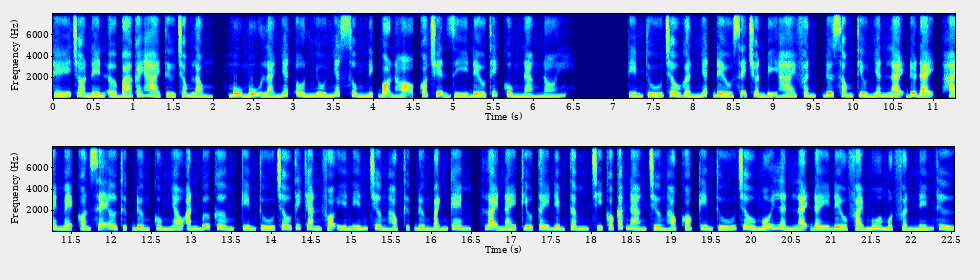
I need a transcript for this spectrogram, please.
Thế cho nên ở ba cái hài từ trong lòng, mụ mụ là nhất ôn nhu nhất sùng nịch bọn họ có chuyện gì đều thích cùng nàng nói. Kim Tú Châu gần nhất đều sẽ chuẩn bị hai phân, đưa xong tiểu nhân lại đưa đại, hai mẹ con sẽ ở thực đường cùng nhau ăn bữa cơm. Kim Tú Châu thích ăn phỏ yến yến trường học thực đường bánh kem, loại này kiều Tây điểm tâm chỉ có các nàng trường học có Kim Tú Châu mỗi lần lại đây đều phải mua một phần nếm thử.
